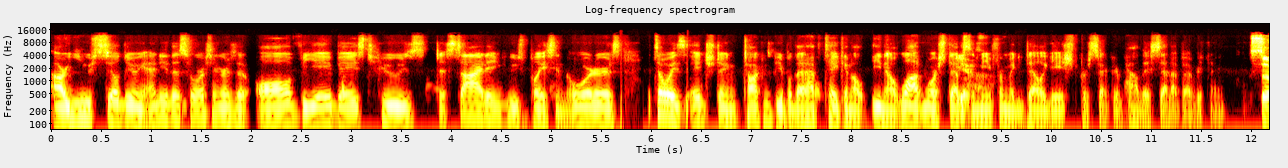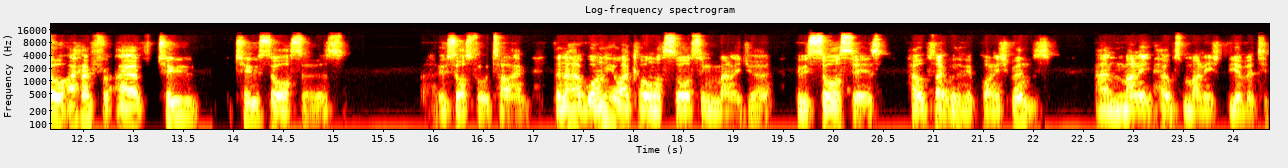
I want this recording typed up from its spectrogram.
Are you still doing any of the sourcing or is it all VA based? Who's deciding, who's placing the orders? It's always interesting talking to people that have taken a you know a lot more steps than me from a delegation perspective, how they set up everything. So I have I have two two sources who source full time. Then I have one who I call a sourcing manager who sources helps out with the replenishments and manage helps manage the other t-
